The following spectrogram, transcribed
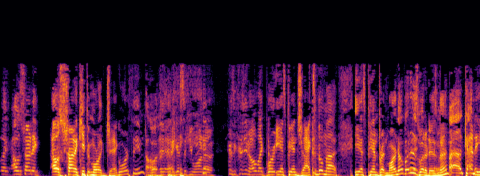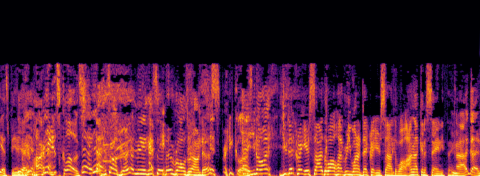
like I was trying to, I was trying to keep it more like Jaguar themed. Oh. But I guess if you want to, because you know, like we're ESPN Jacksonville, not ESPN Brent Martineau, but it is what it is, man. Well, kind of ESPN. Yeah, Yeah, yeah, I mean, yeah. it's close. Yeah, yeah, it's all good. I mean, I guess it, it rolls around us. It's pretty close. Hey, you know what? You decorate your side of the wall however you want to decorate your side of the wall. I'm not going to say anything. No, I got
